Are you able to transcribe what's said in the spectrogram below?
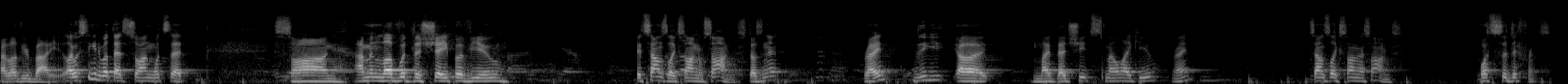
I love your body. I was thinking about that song. What's that song? I'm in love with the shape of you. It sounds like Song of Songs, doesn't it? Right? The, uh, my bed sheets smell like you, right? Sounds like Song of Songs. What's the difference?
